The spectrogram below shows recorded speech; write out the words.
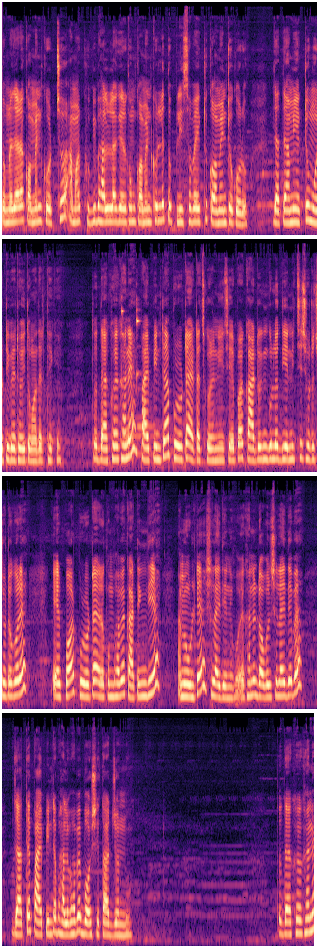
তোমরা যারা কমেন্ট করছ, আমার খুবই ভালো লাগে এরকম কমেন্ট করলে, তো প্লিজ সবাই একটু কমেন্টও করো, যাতে আমি একটু মোটিভেট হই তোমাদের থেকে। তো দেখো এখানে পাইপিংটা পুরোটা অ্যাটাচ করে নিয়েছি। এরপর কাটিংগুলো দিয়ে নিচ্ছি ছোট ছোট করে। এরপর পুরোটা এরকমভাবে কাটিং দিয়ে আমি উল্টে সেলাই দিয়ে নেব। এখানে ডবল সেলাই দেবে। যাতে পাইপিংটা ভালোভাবে বসে তার জন্য। তো দেখো এখানে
